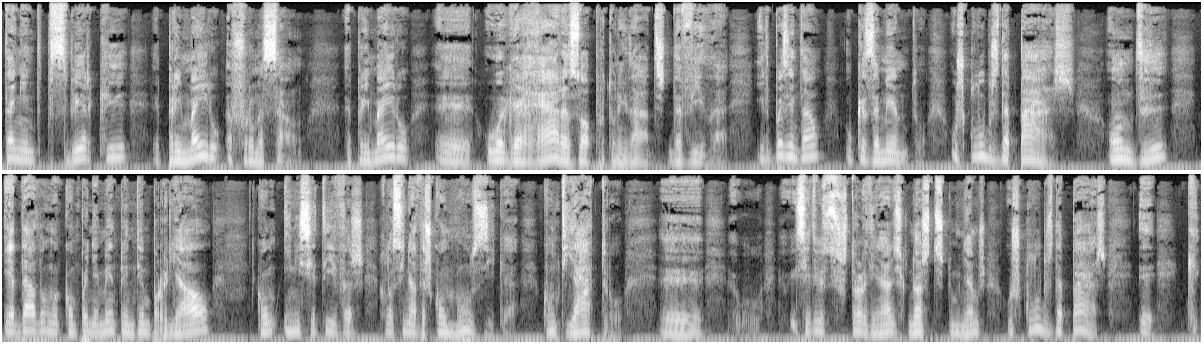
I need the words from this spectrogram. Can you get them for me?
têm de perceber que, eh, primeiro, a formação, eh, primeiro, eh, o agarrar as oportunidades da vida. E depois, então, o casamento, os clubes da paz, onde é dado um acompanhamento em tempo real com iniciativas relacionadas com música, com teatro, eh, iniciativas extraordinárias que nós testemunhamos, os clubes da paz, eh, que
